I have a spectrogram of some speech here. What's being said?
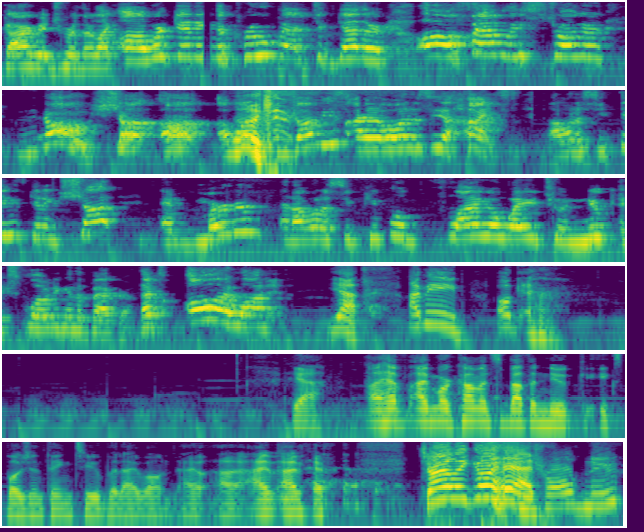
garbage where they're like, oh, we're getting the crew back together. Oh, family's stronger. No, shut up. I want to see zombies. I don't want to see a heist. I want to see things getting shot and murdered, and I want to see people flying away to a nuke exploding in the background. That's all I wanted. Yeah, I mean, okay. yeah, I have I have more comments about the nuke explosion thing too, but I won't. I I, I I'm Charlie, go ahead. controlled nuke,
